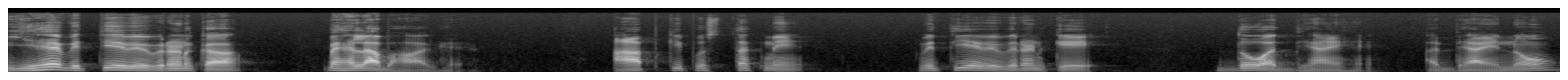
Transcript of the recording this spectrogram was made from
यह वित्तीय विवरण का पहला भाग है। आपकी पुस्तक में वित्तीय विवरण के दो अध्याय हैं, अध्याय नौ,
